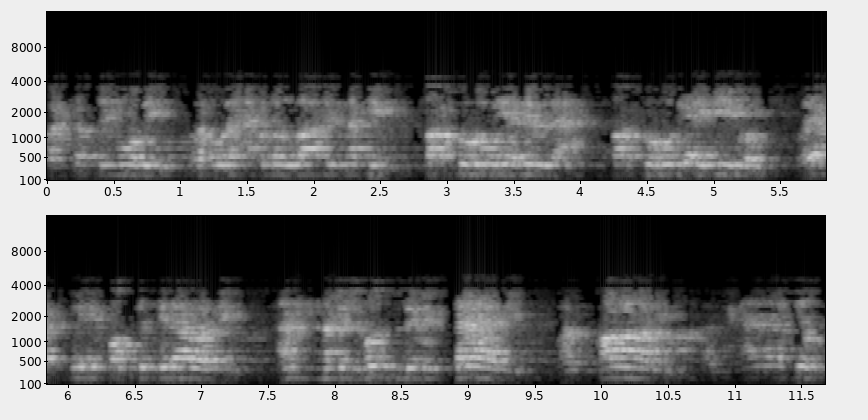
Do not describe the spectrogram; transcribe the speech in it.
واعتصموا به وهو حبل الله المتين. تركه بيد الله تركه بأيديكم ويكفي لفضل تلاوته. أن للمسلم التالي والقارئ الحافظ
